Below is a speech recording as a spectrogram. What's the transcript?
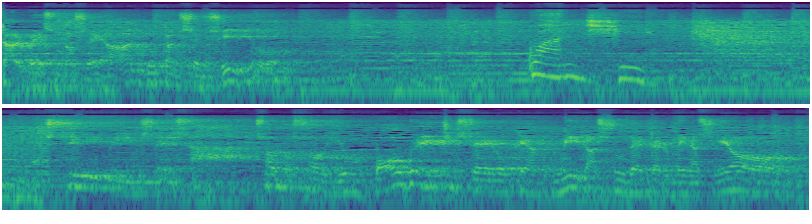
Tal vez no sea algo tan sencillo. Quan Chi. Sí, princesa. Solo soy un pobre hechicero que admira su determinación.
